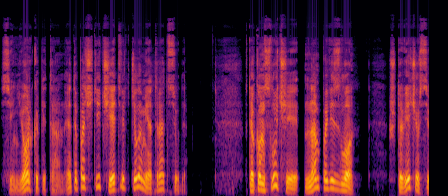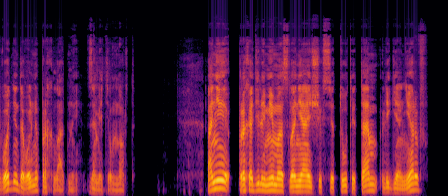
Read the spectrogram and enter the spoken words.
«Сеньор капитан, это почти четверть километра отсюда». «В таком случае нам повезло, что вечер сегодня довольно прохладный», — заметил Норт. Они проходили мимо слоняющихся тут и там легионеров,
